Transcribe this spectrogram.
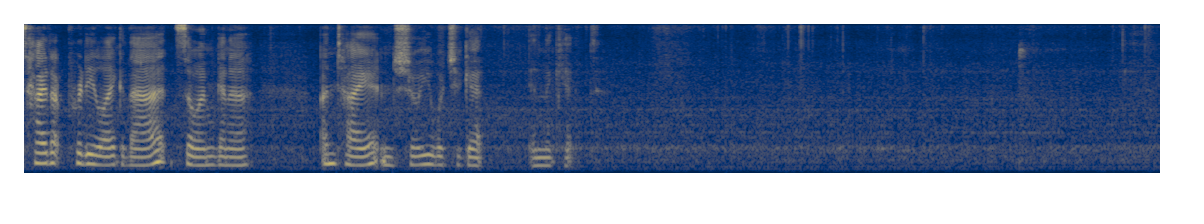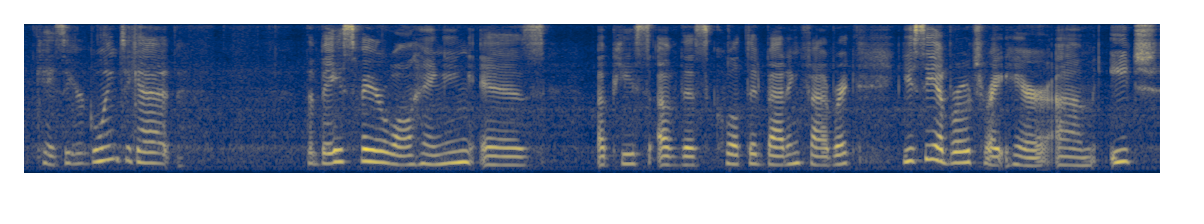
tied up pretty like that. So I'm going to untie it and show you what you get in the kit. Okay, so you're going to get the base for your wall hanging is a piece of this quilted batting fabric. You see a brooch right here. Um, each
